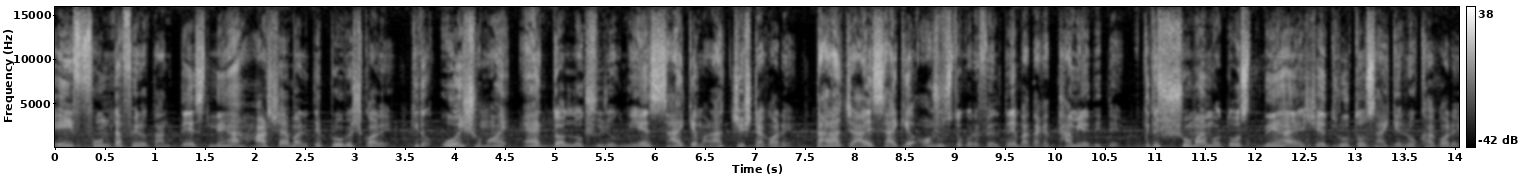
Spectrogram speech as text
এই ফোনটা ফেরত আনতে স্নেহা হার্ষার বাড়িতে প্রবেশ করে। কিন্তু ওই সময় একদল লোক সুযোগ নিয়ে সাইকে মারার চেষ্টা করে। তারা চায় সাইকে অসুস্থ করে ফেলতে বা তাকে থামিয়ে দিতে। কিন্তু সময় মতো স্নেহা এসে দ্রুত সাইকে রক্ষা করে।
